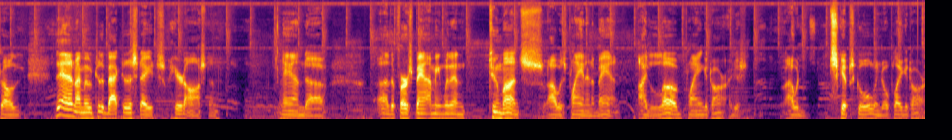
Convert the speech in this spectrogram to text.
So then I moved to the back to the states here to Austin, and uh, uh, the first band. I mean, within two months, I was playing in a band. I loved playing guitar. I just I would skip school and go play guitar.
